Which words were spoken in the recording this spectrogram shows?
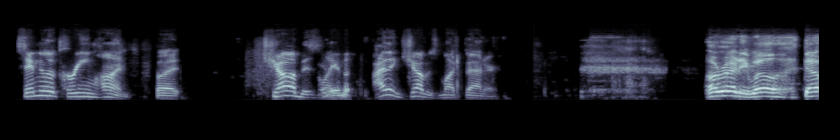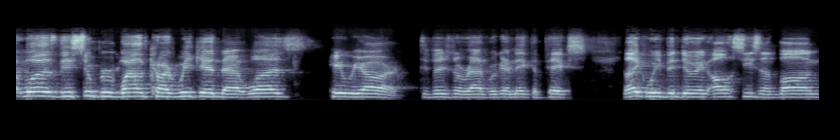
Same thing with Kareem Hunt, but Chubb is like I think Chubb is much better. Alrighty, well, that was the super wild card weekend. That was here we are, divisional round. We're gonna make the picks like we've been doing all season long.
